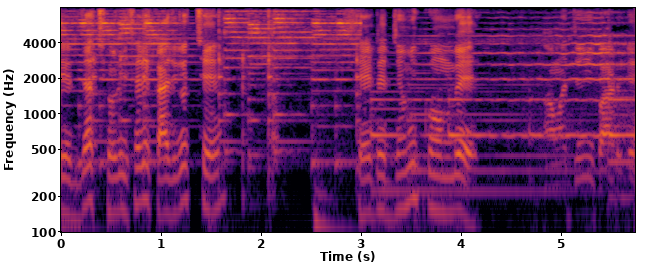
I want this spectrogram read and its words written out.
এর যা ছড়ি ছাড়ি কাজ করছে সেটের জমি কমবে আমার জমি বাড়বে।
